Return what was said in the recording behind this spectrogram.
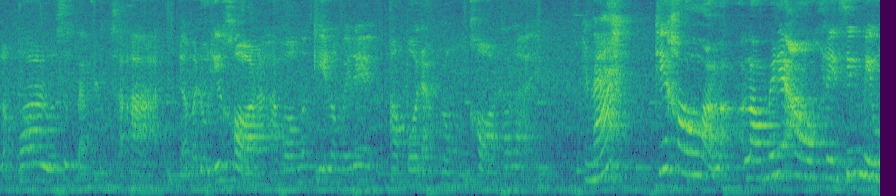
แล้วก็รู้สึกแบบดูสะอาด เดี๋ยวมาดูที่คอนะคะ เพราะเมื่อกี้เราไม่ได้เอาโปรดักต์ลงคอเท่าไหร่ เห็นไหม ที่คออะเราเราไม่ได้เอา cleansing milk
